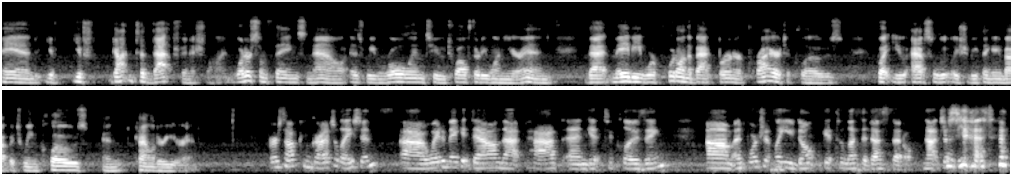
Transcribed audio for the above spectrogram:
and you've you've gotten to that finish line? What are some things now as we roll into 1231 year end that maybe were put on the back burner prior to close, but you absolutely should be thinking about between close and calendar year end? First off, congratulations. Uh, way to make it down that path and get to closing. Um, unfortunately, you don't get to let the dust settle, not just yet. uh,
